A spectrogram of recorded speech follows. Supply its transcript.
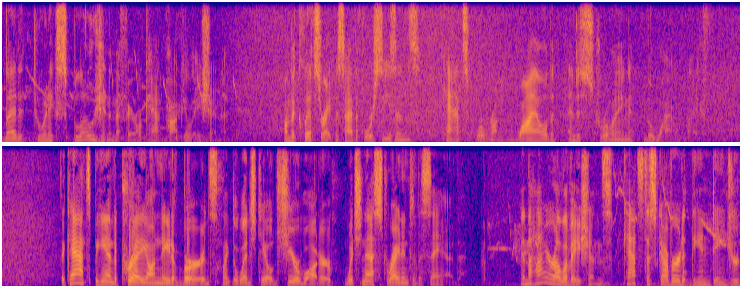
led to an explosion in the feral cat population. On the cliffs right beside the Four Seasons, cats were running wild and destroying the wildlife. The cats began to prey on native birds, like the wedge tailed shearwater, which nest right into the sand. In the higher elevations, cats discovered the endangered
